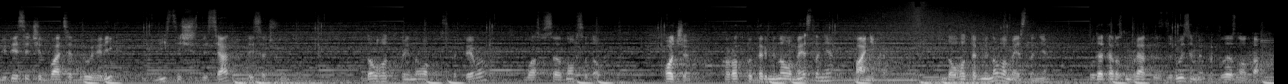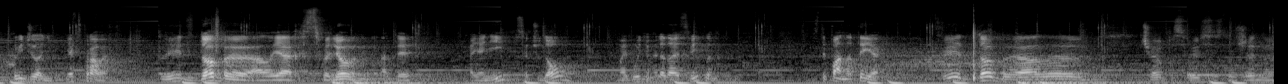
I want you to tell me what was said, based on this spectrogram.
2022 рік 260 тисяч фунтів. Довготермінова перспектива, у вас все одно все добре. Отже, короткотермінове мислення паніка. Довготермінове мислення будете розмовляти з друзями приблизно так. Привіт, Джоні, як справи? Привіт, добре, але я схвильований, а ти? А я ні, все чудово. Майбутнє виглядає світлим. Степан, а ти як? Привіт, добре, але вчора посварився з дружиною,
